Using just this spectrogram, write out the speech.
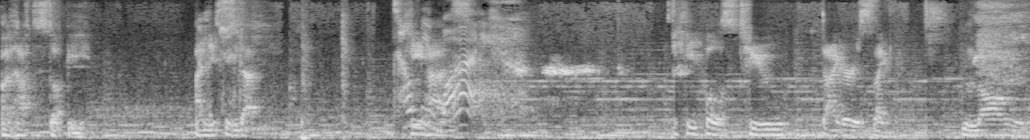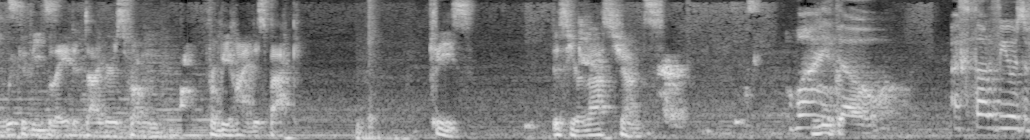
I'll have to stop you. And you see that Tell He me has. why. he pulls two daggers, like long, wickedly bladed daggers from from behind his back. Please, this is your last chance. Why though? I've thought of you as a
